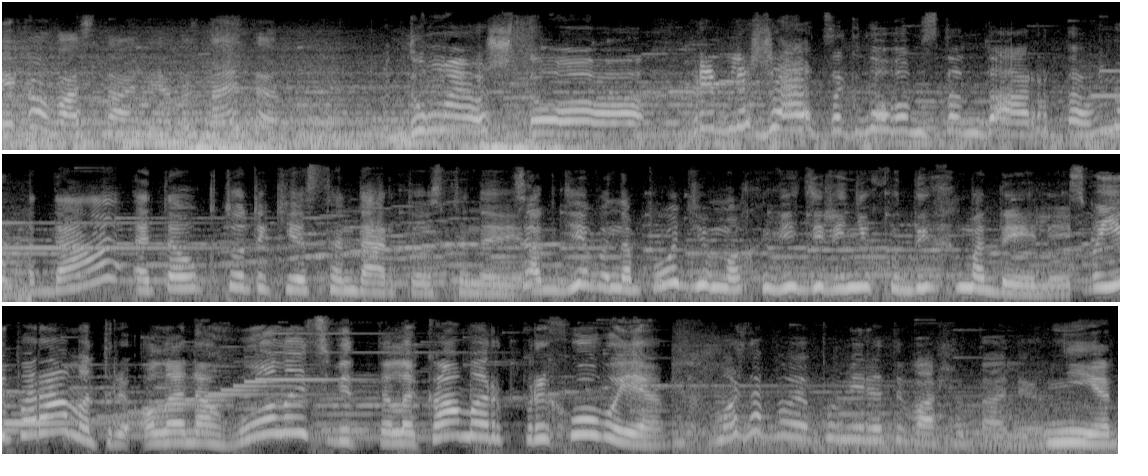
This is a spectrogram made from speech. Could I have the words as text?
Яка у вас талія, ви знаєте? Думаю, что приближается к новым стандартам. Да, это кто такие стандарты установили? А где вы на подиумах видели не худых моделей? Свої параметри Олена Голець від телекамер приховує. Можна поміряти вашу талію? Нет.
